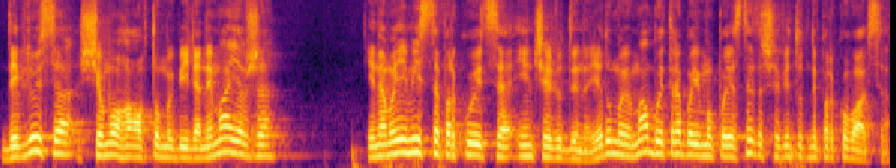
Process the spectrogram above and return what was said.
дивлюся, що мого автомобіля немає вже, і на моє місце паркується інша людина. Я думаю, мабуть, треба йому пояснити, що він тут не паркувався.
